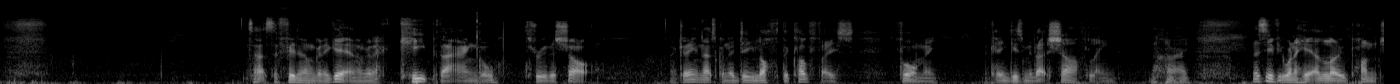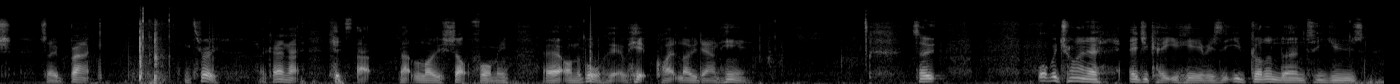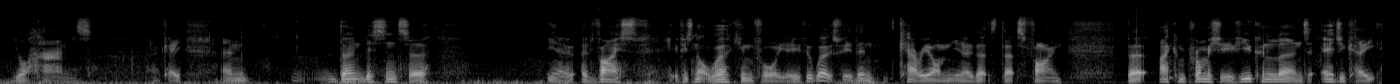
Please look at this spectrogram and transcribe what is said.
So that's the feeling I'm going to get, and I'm going to keep that angle through the shot. Okay, and that's going to de-loft the club face for me. Okay, and gives me that shaft lean. All right. Let's see if you want to hit a low punch. So back and through. Okay, and that hits that that low shot for me uh, on the ball. It'll hit quite low down here. So what we're trying to educate you here is that you've got to learn to use your hands. Okay, and don't listen to you know advice if it's not working for you. If it works for you then carry on you know that's that's fine. But i can promise you if you can learn to educate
